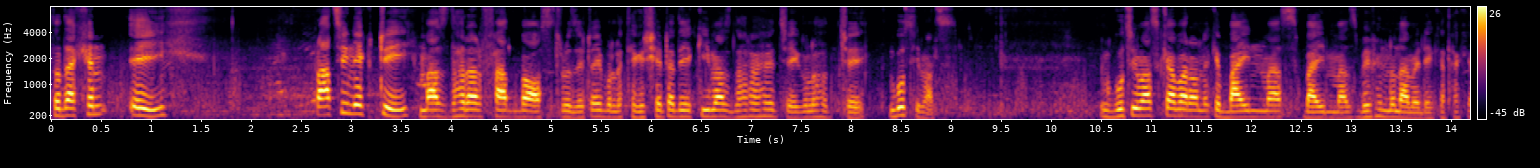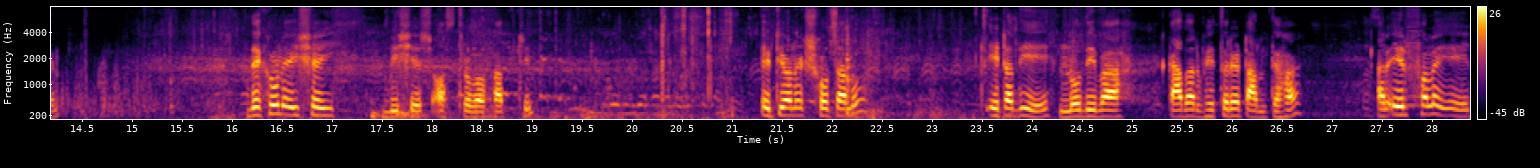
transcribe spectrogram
তো দেখেন, এই প্রাচীন একটি মাছ ধরার ফাঁদ বা অস্ত্র যেটাই বলে থাকি, সেটা দিয়ে কি মাছ ধরা হয়েছে? এগুলো হচ্ছে গুচি মাছ। গুচি মাছকে আবার অনেকে বাইন মাছ, বাইম মাছ বিভিন্ন নামে ডেকে থাকেন। দেখুন এই সেই বিশেষ অস্ত্র বা ফাঁদটি। এটি অনেক সোচালো এটা দিয়ে নদী বা কাদার ভেতরে টানতে হয়। আর এর ফলে এর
